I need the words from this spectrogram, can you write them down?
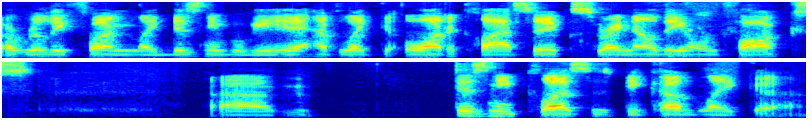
a really fun like Disney movie. They have like a lot of classics. Right now they own Fox. Um, Disney Plus has become like uh,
